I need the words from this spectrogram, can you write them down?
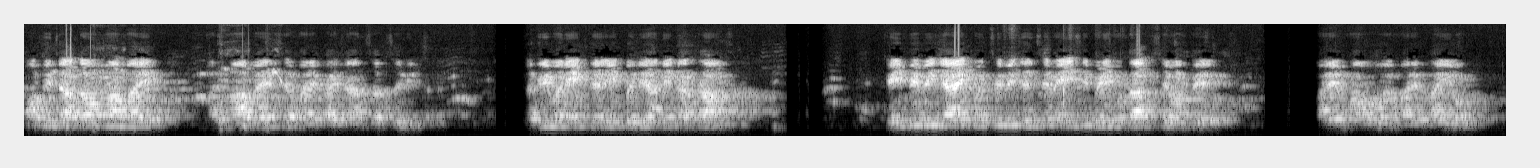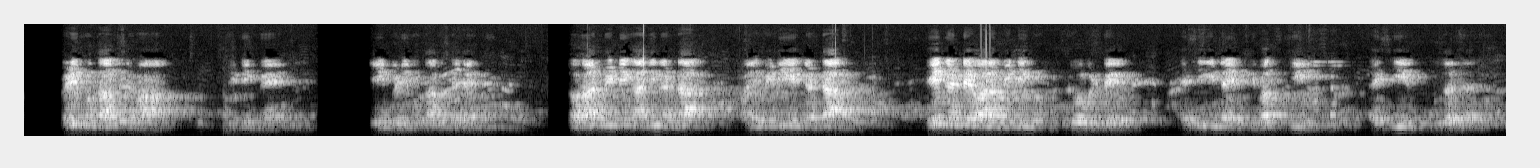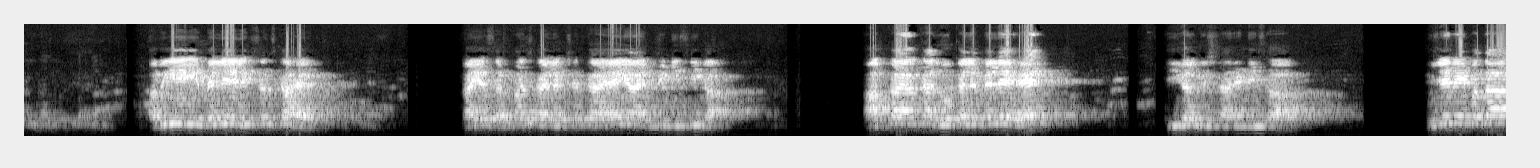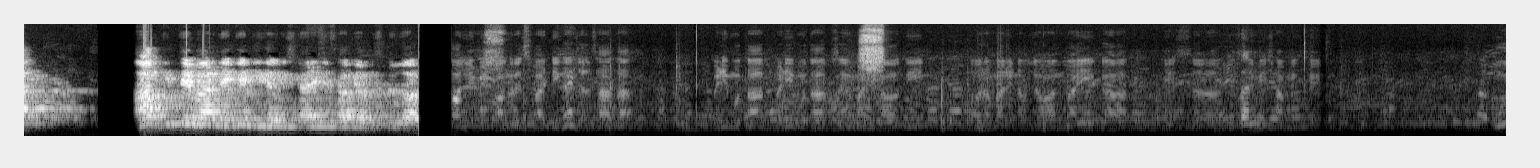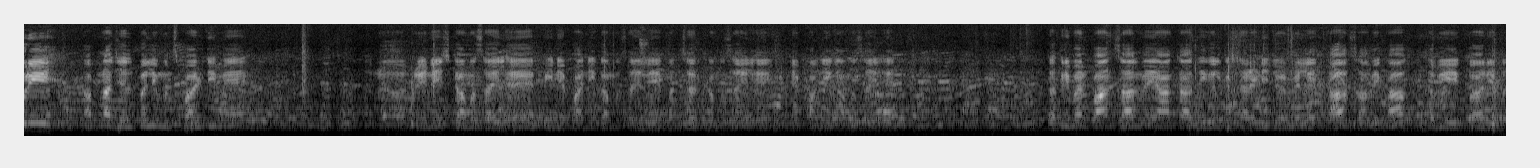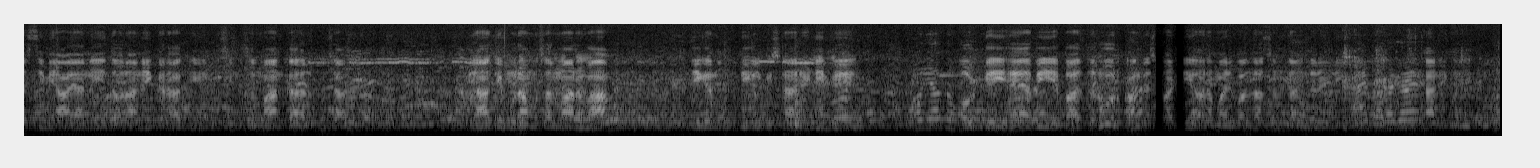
माफ़ी चाहता हूँ माँ हमारे माँ बहन से, हमारे भाईजान सबसे भी। तकरीबन एक दिन एक बजे आने का था कहीं पे भी जाए कौन से भी जलसे में, ऐसी बड़ी मुताब से वहाँ पे हमारे अम्मा हो, हमारे भाई हो, बड़ी मुताब से वहाँ मीटिंग में यही बड़ी मुताब से है। तो हर मीटिंग आधी घंटा, वाली मीटिंग एक घंटा, एक घंटे वाला मीटिंग दो घंटे। ऐसी की टाइम की वक्त की, ऐसी गुजर जाए। अभी ये एमएलए इलेक्शन का है। ना ये सरपंच का इलेक्शन का है या एमपीडीसी का? आपका यहाँ का लोकल एमएलए है ईगल कृष्णा रेड्डी साहब। मुझे नहीं पता, आप कितने बार देखे ईगल कृष्णा रेड्डी साहब या पार्टी का जलसा था। बड़ी मुताब बड़ी मुताब से हमारे खातन और हमारे नौजवान भाई का इस जलसे में शामिल थे। पूरी अपना जलपली म्यूनसिपाली में ड्रेनेज का मसाइल है पीने पानी का मसाइल है मच्छर का मसाइल है मीठे पानी का मसाइल है। तकरीबन पाँच साल में यहाँ का दिगल कृष्णा रेड्डी जो एमएलए था सबका कभी एक बार ये बस्ती में आया नहीं दौरा नहीं करा कि किसी मुसलमान का हाल पूछा। यहाँ के पूरा मुसलमान अवाम दीगल दीगल कृष्णा रेड्डी पे वोट गई है। अभी ये बात ज़रूर कांग्रेस पार्टी और हमारे वालदा इंदर रेड्डी को जिताने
